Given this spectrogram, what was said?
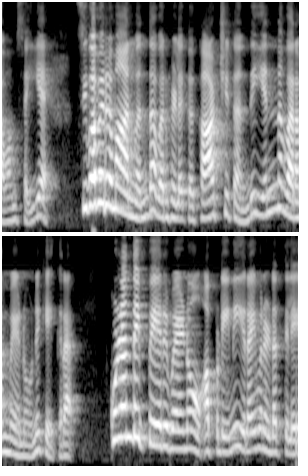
தவம் செய்ய சிவபெருமான் வந்து அவர்களுக்கு காட்சி தந்து என்ன வரம் வேணும்னு கேட்கிறார். குழந்தை பேர் வேணும் அப்படின்னு இறைவனிடத்திலே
